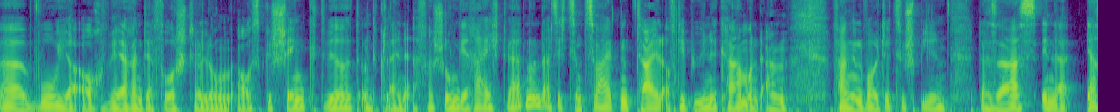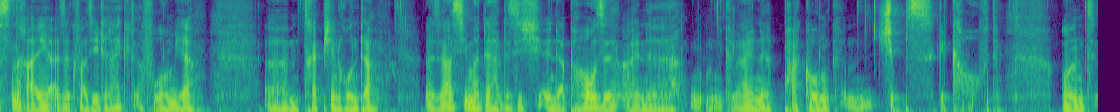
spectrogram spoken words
wo ja auch während der Vorstellung ausgeschenkt wird und kleine Erfrischungen gereicht werden. Und als ich zum zweiten Teil auf die Bühne kam und anfangen wollte zu spielen, da saß in der ersten Reihe, also quasi direkt vor mir, ähm, Treppchen runter, da saß jemand, der hatte sich in der Pause eine kleine Packung Chips gekauft. Und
